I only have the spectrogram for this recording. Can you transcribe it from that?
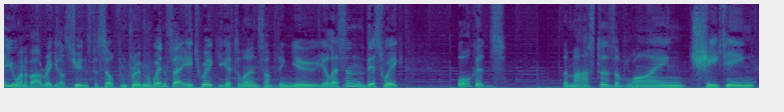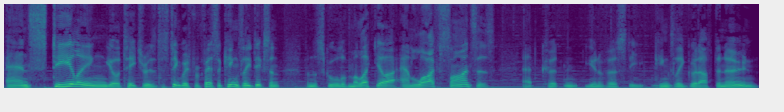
Are you one of our regular students for Self Improvement Wednesday? Each week you get to learn something new. Your lesson this week orchids. The masters of lying, cheating, and stealing. Your teacher is distinguished Professor Kingsley Dixon from the School of Molecular and Life Sciences at Curtin University. Kingsley, good afternoon.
